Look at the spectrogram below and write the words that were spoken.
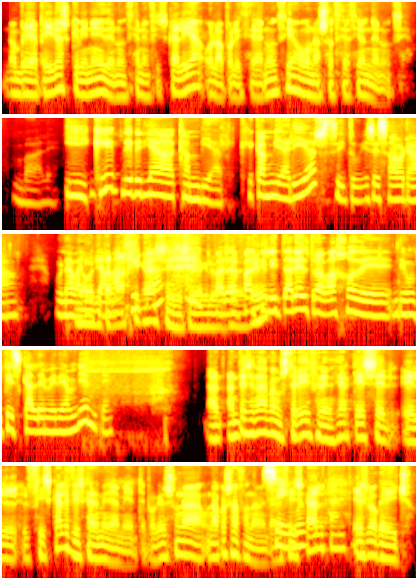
nombre y apellidos que vienen y denuncian en fiscalía o la policía denuncia o una asociación denuncia. Vale. ¿Y qué debería cambiar? ¿Qué cambiarías si tuvieses ahora una varita, mágica, para facilitar el trabajo de, un fiscal de medio ambiente? Antes de nada me gustaría diferenciar qué es el, fiscal y el fiscal de medio ambiente, porque es una, cosa fundamental. el fiscal es lo que he dicho.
